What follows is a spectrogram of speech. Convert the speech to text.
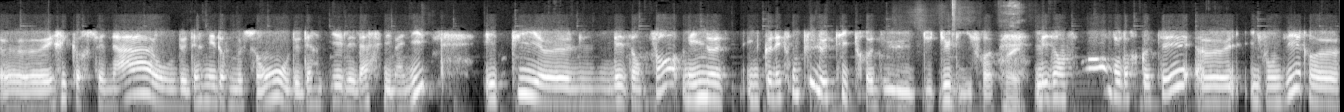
euh, Eric Orsena ou le dernier Dormesson ou le dernier Léla Slimani? Et puis euh, les enfants, mais ils ne, ils ne, connaîtront plus le titre du, du, du livre. Oui. Les enfants, de leur côté, euh, ils vont dire euh,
